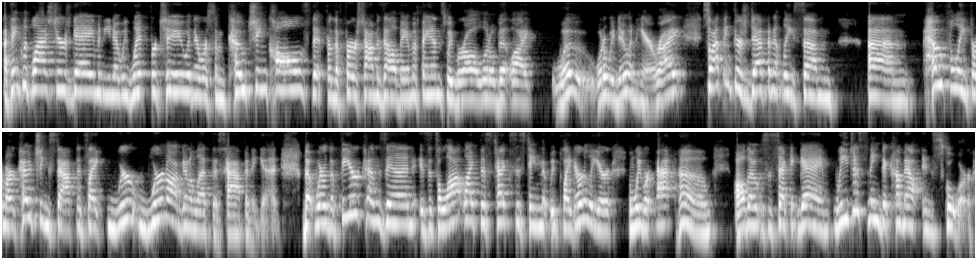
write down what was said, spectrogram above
I think with last year's game, and you know, we went for two, and there were some coaching calls that for the first time as Alabama fans, we were all a little bit like, whoa, what are we doing here? Right. So I think there's definitely some um hopefully from our coaching staff that's like we're we're not going to let this happen again. But where the fear comes in is it's a lot like this texas team that we played earlier when we were at home. Although it was the second game we just need to come out and score.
